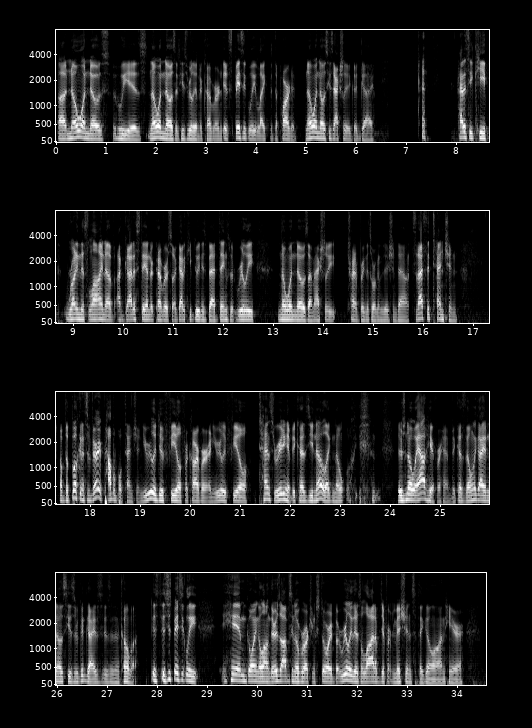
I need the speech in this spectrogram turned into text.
Uh, no one knows who he is. No one knows that he's really undercover. It's basically like The Departed. No one knows he's actually a good guy. How does he keep running this line of I've got to stay undercover, so I got to keep doing these bad things, but really, no one knows I'm actually trying to bring this organization down. So that's the tension of the book, and it's a very palpable tension. You really do feel for Carver, and you really feel tense reading it because you know, like, no, there's no way out here for him because the only guy who knows he's a good guy is, is in a coma. It's, it's just basically him going along. There's obviously an overarching story, but really, there's a lot of different missions that they go on here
